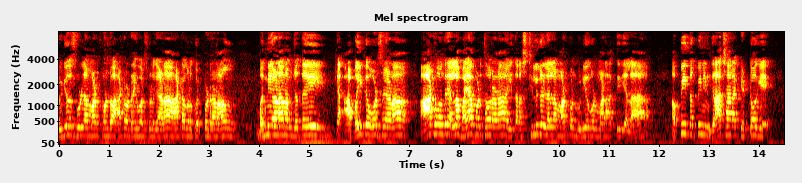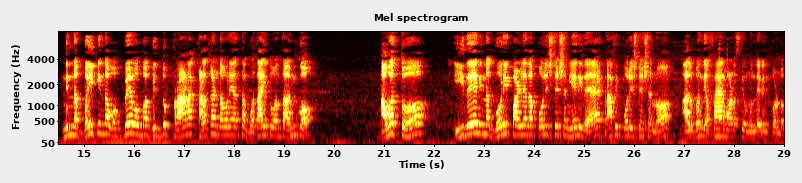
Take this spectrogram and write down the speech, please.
ವಿಡಿಯೋಸ್ಗಳನ್ನ ಮಾಡಿಕೊಂಡು ಆಟೋ ಡ್ರೈವರ್ಸ್ಗಳಿಗೆ ಅಣ್ಣ ಆಟೋಗಳು ಕೊಟ್ಬಿಡ್ರಣ ಬನ್ನಿ ಅಣ್ಣ ನಮ್ಮ ಜೊತೆ. ಆ ಬೈಕ್ ಓಡಿಸೋಣ ಆಟೋ ಅಂದರೆ ಎಲ್ಲ ಭಯ ಪಡ್ತವ್ರಣ ಈ ಥರ ಸ್ಟಿಲ್ಗಳನ್ನೆಲ್ಲ ಮಾಡ್ಕೊಂಡು ವಿಡಿಯೋಗಳು ಮಾಡಾಕ್ತಿದ್ಯಲ್ಲ ಅಪ್ಪಿ ತಪ್ಪಿ ನಿನ್ನ ಗ್ರಾಚಾರ ಕೆಟ್ಟೋಗಿ. ನಿನ್ನ ಬೈಕಿಂದ ಒಬ್ಬೇ ಒಬ್ಬ ಬಿದ್ದು ಪ್ರಾಣ ಕಳ್ಕೊಂಡವನೇ ಅಂತ ಗೊತ್ತಾಯಿತು ಅಂತ ಅನ್ಕೋ. ಅವತ್ತು ಇದೇ ನಿನ್ನ ಗೋರಿಪಾಳ್ಯದ ಪೊಲೀಸ್ ಸ್ಟೇಷನ್ ಏನಿದೆ, ಟ್ರಾಫಿಕ್ ಪೊಲೀಸ್ ಸ್ಟೇಷನ್, ಅಲ್ಲಿ ಬಂದು ಎಫ್ ಐ ಆರ್ ಮಾಡಿಸ್ತೀವಿ, ಮುಂದೆ ನಿಂತ್ಕೊಂಡು.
